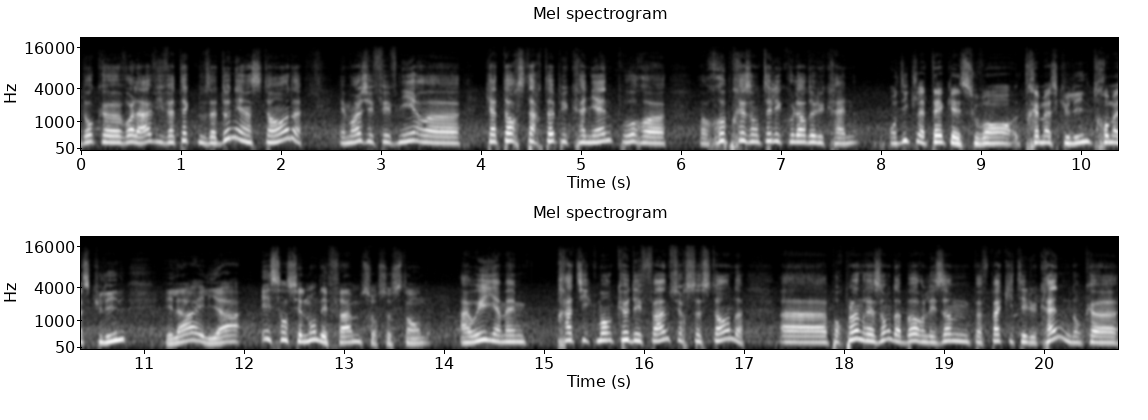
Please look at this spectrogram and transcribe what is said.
Donc euh, voilà, Vivatech nous a donné un stand. Et moi, j'ai fait venir euh, 14 startups ukrainiennes pour euh, représenter les couleurs de l'Ukraine. On dit que la tech est souvent très masculine, trop masculine. Et là, il y a essentiellement des femmes sur ce stand. Ah oui, il y a même pratiquement que des femmes sur ce stand, euh, pour plein de raisons. D'abord, les hommes ne peuvent pas quitter l'Ukraine, donc, euh,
